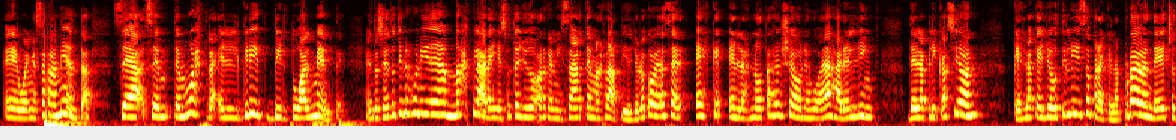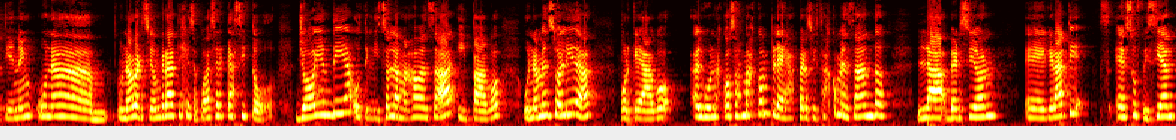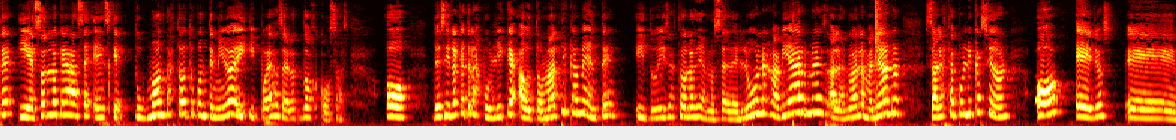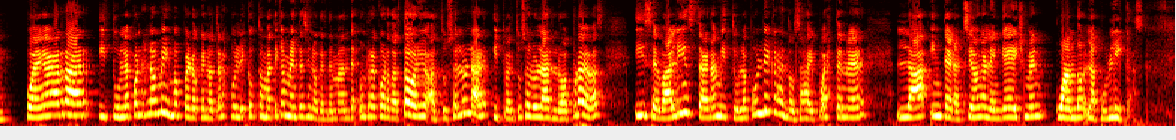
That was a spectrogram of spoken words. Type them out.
eh, o en esa herramienta, se, se, te muestra el grid virtualmente. Entonces ya tú tienes una idea más clara y eso te ayuda a organizarte más rápido. Yo lo que voy a hacer es que en las notas del show les voy a dejar el link de la aplicación, que es la que yo utilizo para que la prueben. De hecho, tienen una, una versión gratis que se puede hacer casi todo. Yo hoy en día utilizo la más avanzada y pago una mensualidad porque hago algunas cosas más complejas, pero si estás comenzando la versión eh, gratis es suficiente y eso lo que hace es que tú montas todo tu contenido ahí y puedes hacer dos cosas. O decirle que te las publique automáticamente y tú dices todos los días, no sé, de lunes a viernes a las 9 de la mañana sale esta publicación o ellos eh, pueden agarrar y tú le pones lo mismo, pero que no te las publique automáticamente, sino que te mande un recordatorio a tu celular y tú en tu celular lo apruebas y se va al Instagram y tú lo publicas, entonces ahí puedes tener la interacción, el engagement cuando la publicas.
